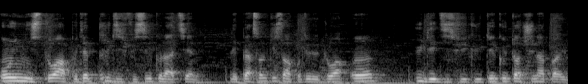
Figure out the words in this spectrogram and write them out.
ont une histoire peut-être plus difficile que la tienne. Les personnes qui sont à côté de toi ont eu des difficultés que toi, tu n'as pas eu.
